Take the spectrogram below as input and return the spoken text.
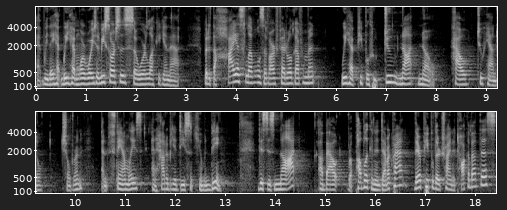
And we, they ha- we have more resources, so we're lucky in that. But at the highest levels of our federal government, we have people who do not know how to handle children and families and how to be a decent human being. This is not about Republican and Democrat. There are people that are trying to talk about this.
